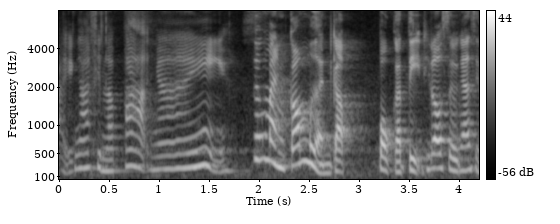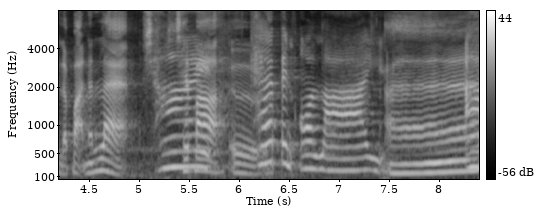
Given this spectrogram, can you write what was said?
ายงานศิลปะไง ซึ่งมันก็เหมือนกับ ปกติที่เราซื้องานศิลปะนั่นแหละ ใช่ใช่ปะเออแค่เป็นออนไลน์อ่าอ่า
